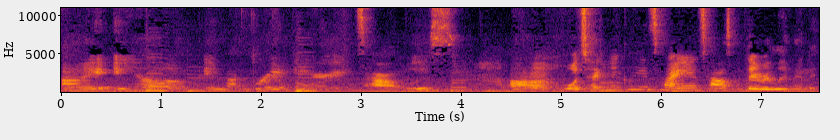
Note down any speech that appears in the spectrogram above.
I am in my grandparents' house. Um, well, technically, it's my aunt's house, but they were living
